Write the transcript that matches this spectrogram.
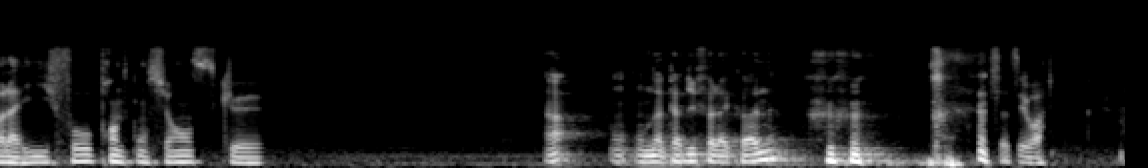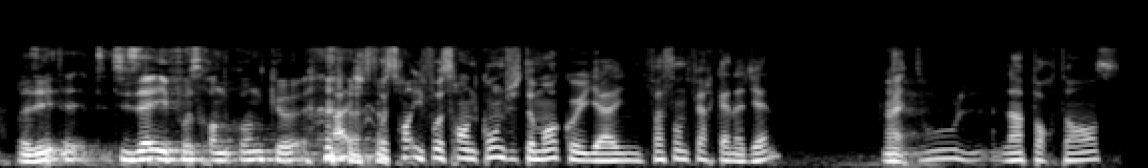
voilà, il faut prendre conscience que. Ah on, a perdu Falacon. ça c'est vrai. Vas-y, tu disais il faut se rendre compte que. Ah, il, faut se rendre compte justement qu'il y a une façon de faire canadienne. Ouais. D'où l'importance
